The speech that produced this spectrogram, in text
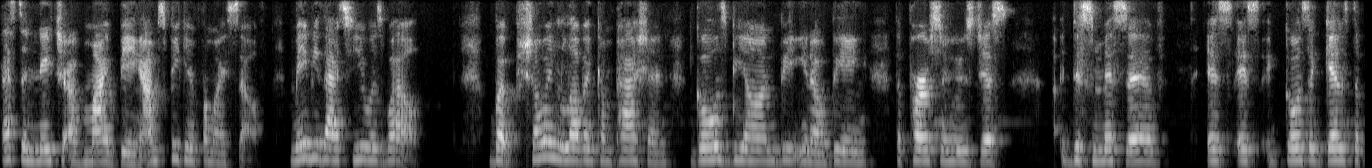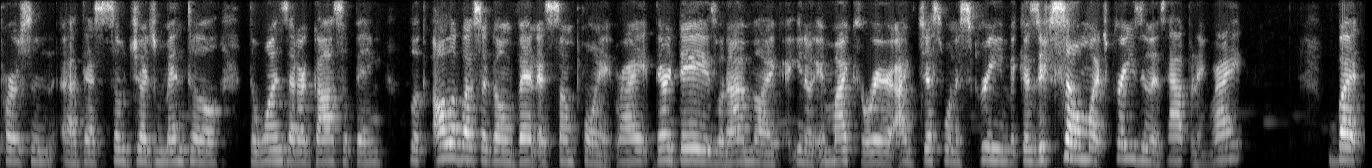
that's the nature of my being. I'm speaking for myself. Maybe that's you as well but showing love and compassion goes beyond be, you know being the person who's just dismissive. It's, it's, it goes against the person uh, that's so judgmental the ones that are gossiping. Look all of us are going to vent at some point right? There are days when i'm like you know in my career i just want to scream because there's so much craziness happening right? But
